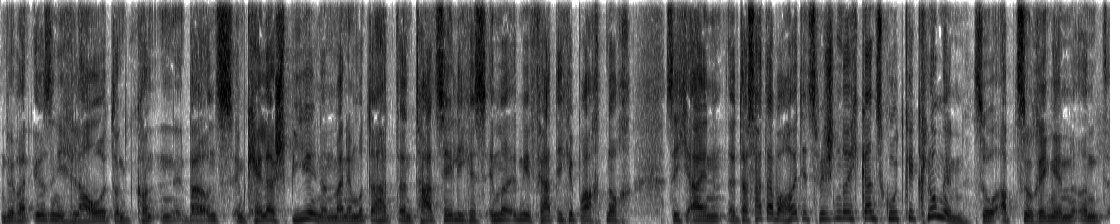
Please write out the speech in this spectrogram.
Und wir waren irrsinnig laut und konnten bei uns im Keller spielen. Und meine Mutter hat dann tatsächlich es immer irgendwie fertiggebracht, noch sich ein, das hat aber heute zwischendurch ganz gut geklungen, so abzuringen. Und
